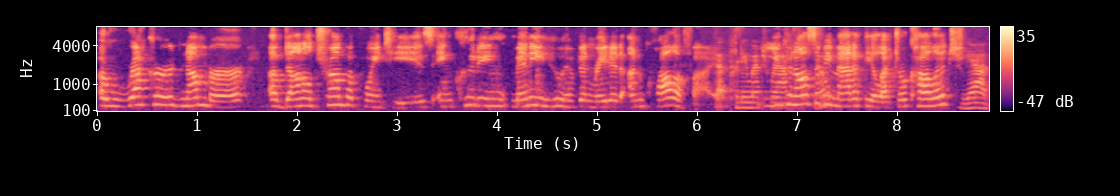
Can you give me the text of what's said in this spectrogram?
a record number of Donald Trump appointees, including many who have been rated unqualified. That pretty much You can it also be mad at the Electoral College. Yeah,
